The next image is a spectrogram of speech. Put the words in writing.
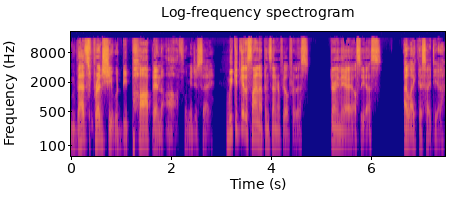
That spreadsheet would be popping off, let me just say. we could get a sign up in center field for this during the ALCS. I like this idea.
